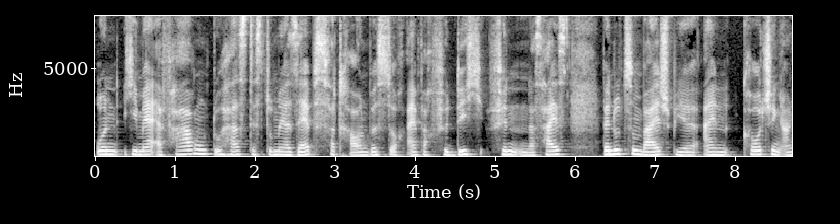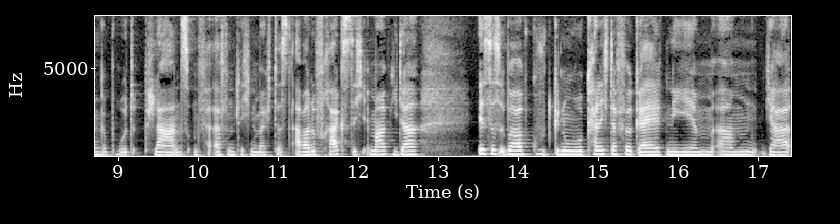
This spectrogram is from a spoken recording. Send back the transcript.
Und je mehr Erfahrung du hast, desto mehr Selbstvertrauen wirst du auch einfach für dich finden. Das heißt, wenn du zum Beispiel ein Coaching-Angebot planst und veröffentlichen möchtest, aber du fragst dich immer wieder, ist es überhaupt gut genug? Kann ich dafür Geld nehmen? Ähm, ja,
